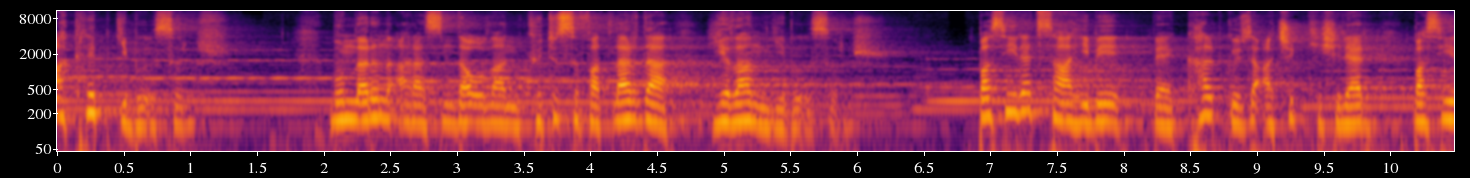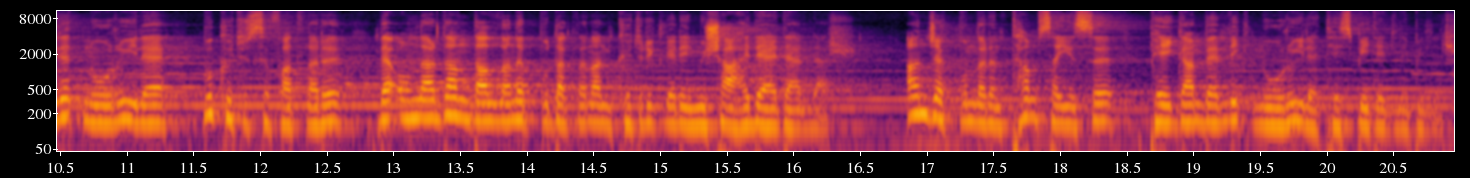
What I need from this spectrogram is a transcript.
akrep gibi ısırır. Bunların arasında olan kötü sıfatlar da yılan gibi ısırır. Basiret sahibi ve kalp gözü açık kişiler basiret nuru ile bu kötü sıfatları ve onlardan dallanıp budaklanan kötülükleri müşahede ederler. Ancak bunların tam sayısı peygamberlik nuru ile tespit edilebilir.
